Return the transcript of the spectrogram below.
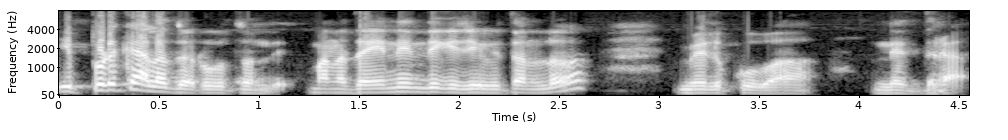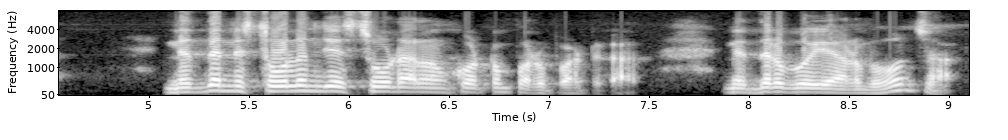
ఇప్పటికే అలా జరుగుతుంది. మన దైనందిక జీవితంలో మెలకువ నిద్ర నిద్రని స్థూలం చేసి చూడాలనుకోవటం పొరపాటు కాదు. నిద్రపోయే అనుభవం చాలు.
